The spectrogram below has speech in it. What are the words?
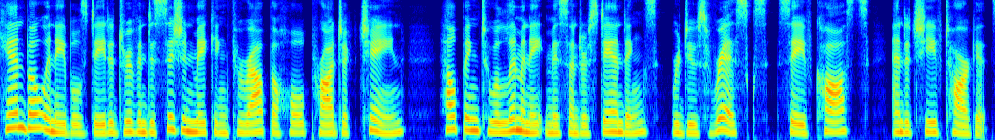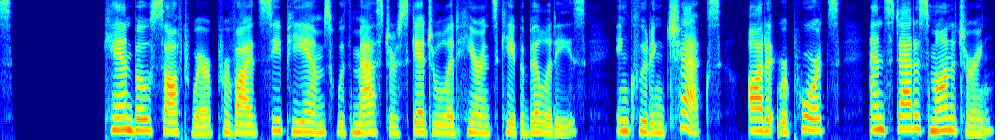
KanBo enables data driven decision making throughout the whole project chain, helping to eliminate misunderstandings, reduce risks, save costs, and achieve targets. KanBo software provides CPMs with master schedule adherence capabilities, including checks, audit reports, and status monitoring,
